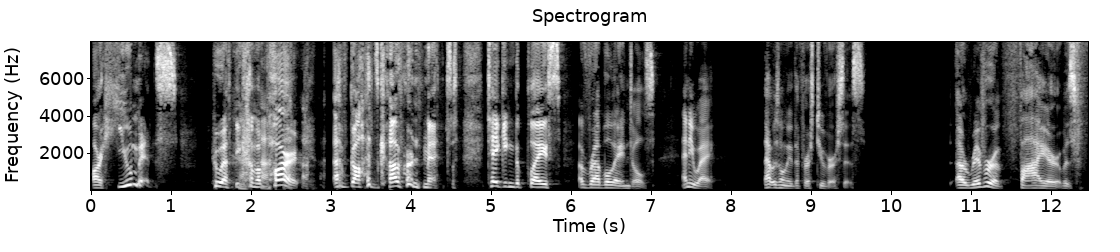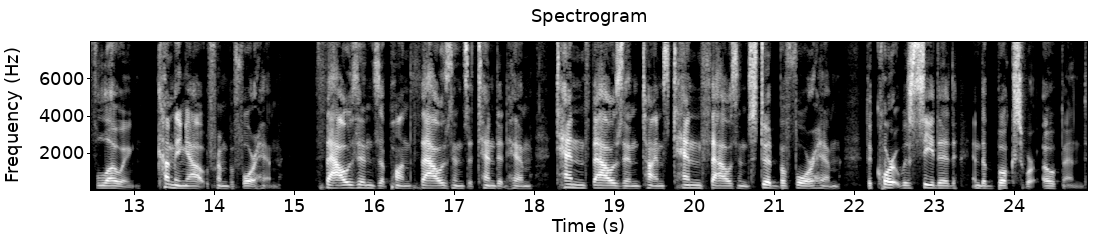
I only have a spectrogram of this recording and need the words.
are humans who have become a part of God's government, taking the place of rebel angels. Anyway, that was only the first two verses. A river of fire was flowing, coming out from before him. Thousands upon thousands attended him. 10,000 times 10,000 stood before him. The court was seated and the books were opened.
